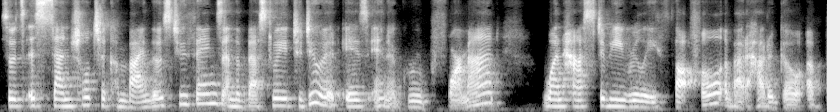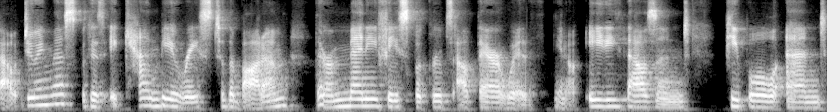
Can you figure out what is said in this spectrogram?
so it's essential to combine those two things. And the best way to do it is in a group format. One has to be really thoughtful about how to go about doing this because it can be a race to the bottom. There are many Facebook groups out there with, you know, 80,000 people and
